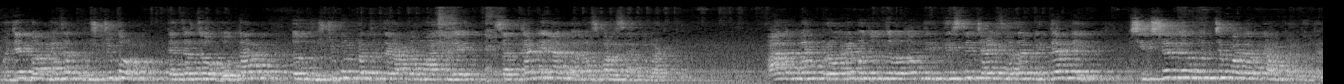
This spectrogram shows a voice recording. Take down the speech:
म्हणजे बघण्याचा दृष्टिकोन त्यांचा जो होता तो दृष्टिकोन प्रत्येक आपण माझे सरकारने लागला असं मला सारखं वाटतं. आज आपल्या प्रवरीमधून जवळजवळ तीस ते चाळीस हजार विद्यार्थी शिक्षण घेऊन उच्च पदावर काम करतात.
